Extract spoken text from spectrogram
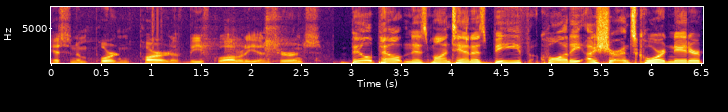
it's an important part of beef quality assurance. Bill Pelton is Montana's Beef Quality Assurance Coordinator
